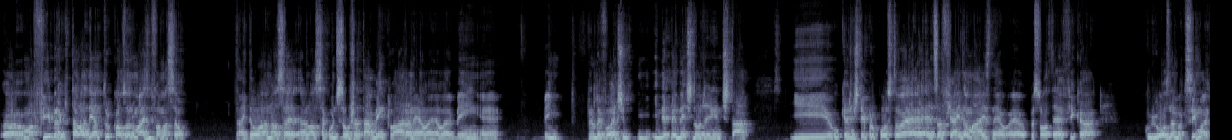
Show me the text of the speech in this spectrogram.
uh, uma fibra que está lá dentro causando mais inflamação. Tá? Então, a nossa, a nossa condição já está bem clara, né? Ela, ela é bem, é, bem relevante, independente de onde a gente está. E o que a gente tem proposto é, é desafiar ainda mais, né? É, o pessoal até fica curioso, né, Max? Sim, mas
